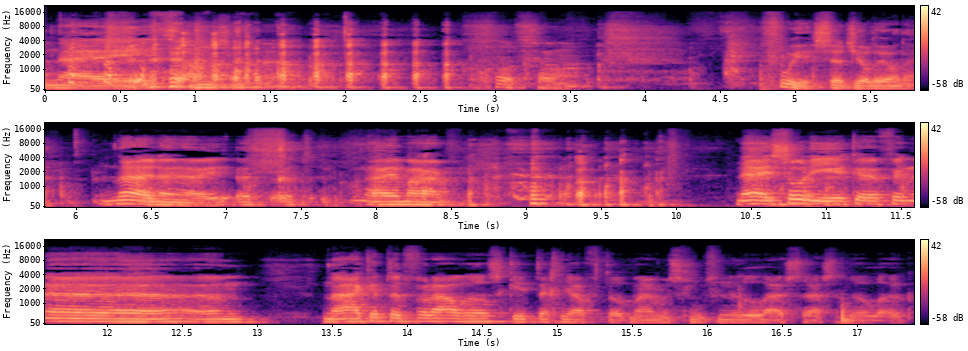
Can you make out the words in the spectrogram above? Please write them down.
Nee, het is anders. Godzomme. Foei, Sergio Leone. Nee, nee, nee. Het, het, nee, maar... Nee, sorry. Ik eh, vind... eh, ehm, nou, ik heb het verhaal wel eens een keer tegen jou verteld, maar misschien vinden de luisteraars het wel leuk.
